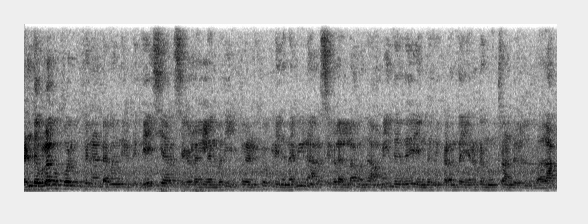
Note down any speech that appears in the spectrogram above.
ரெண்டு உலக போருக்கு பின்னாண்ட வந்துக்கிட்டு தேசிய அரசுகள் என்பது இப்போ இருக்கக்கூடிய இந்த நவீன அரசுகள் எல்லாம் வந்து அமைந்தது என்பது கடந்த இரண்டு நூற்றாண்டுகளில் தான்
